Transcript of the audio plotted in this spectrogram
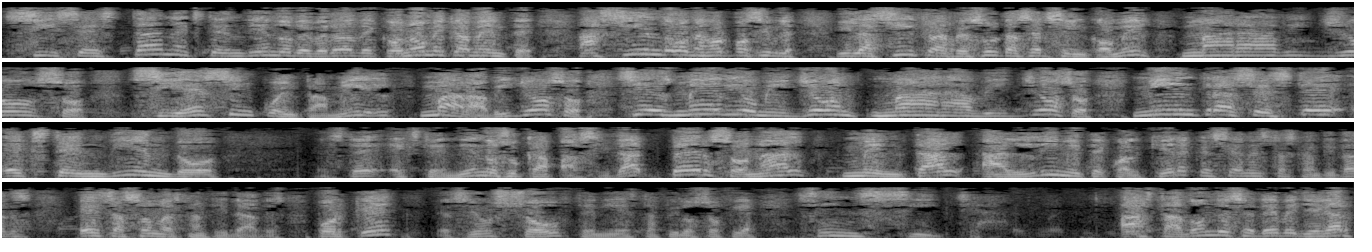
Si se están extendiendo de verdad económicamente, haciendo lo mejor posible, y la cifra resulta ser cinco mil, maravilloso. Si es cincuenta mil, maravilloso. Si es medio millón, maravilloso. Mientras se esté extendiendo esté extendiendo su capacidad personal, mental, al límite, cualquiera que sean estas cantidades, esas son las cantidades. ¿Por qué? El señor Shaw tenía esta filosofía sencilla. ¿Hasta dónde se debe llegar?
